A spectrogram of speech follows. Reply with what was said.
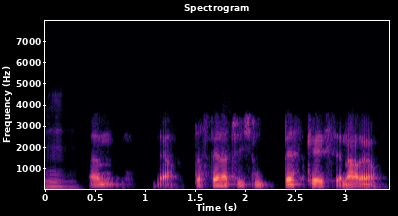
Mhm. Ähm, ja, das wäre natürlich ein Best-Case-Szenario.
